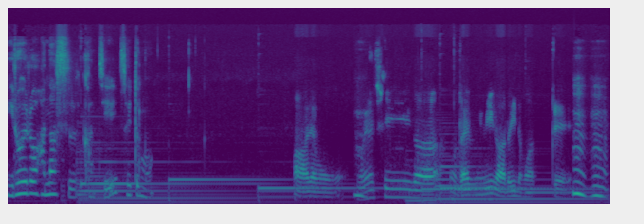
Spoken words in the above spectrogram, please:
ういろいろ話す感じ？それとも。う。ああ、でも、うん。親父がもうだいぶ耳が悪いのもあって、うんうん。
